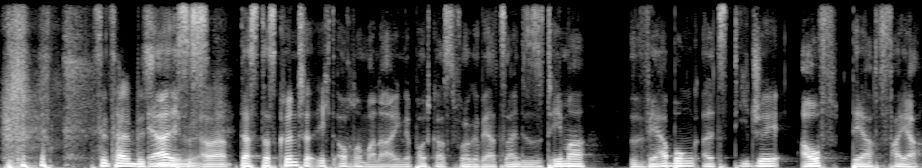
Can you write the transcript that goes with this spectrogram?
Ist jetzt halt ein bisschen. Ja, neben, ist- Das, das könnte echt auch nochmal eine eigene Podcast-Folge wert sein, dieses Thema Werbung als DJ auf der Feier.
